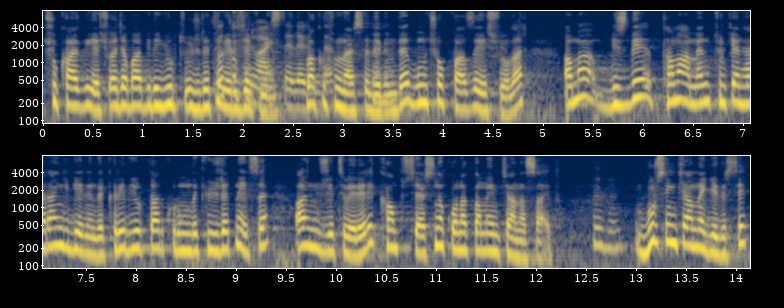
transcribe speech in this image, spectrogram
şu kaygı yaşıyor. Acaba bir de yurt ücreti Vakıf verecek miyim? üniversitelerinde. Vakıf üniversitelerinde bunu çok fazla yaşıyorlar. Ama bizde tamamen Türkiye'nin herhangi bir yerinde Kredi Yurtlar Kurumu'ndaki ücret neyse aynı ücreti vererek kampüs içerisinde konaklama imkanına sahip. Burs imkanına gelirsek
